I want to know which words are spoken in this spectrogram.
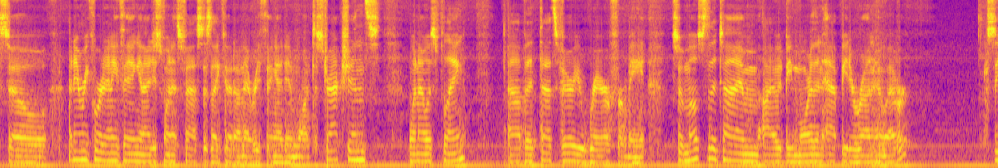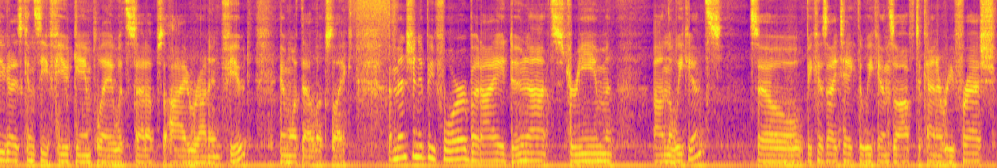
So I didn't record anything and I just went as fast as I could on everything. I didn't want distractions when I was playing. Uh, but that's very rare for me. So most of the time, I would be more than happy to run whoever. So you guys can see Feud gameplay with setups I run in Feud and what that looks like. I mentioned it before, but I do not stream on the weekends. So, because I take the weekends off to kind of refresh,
